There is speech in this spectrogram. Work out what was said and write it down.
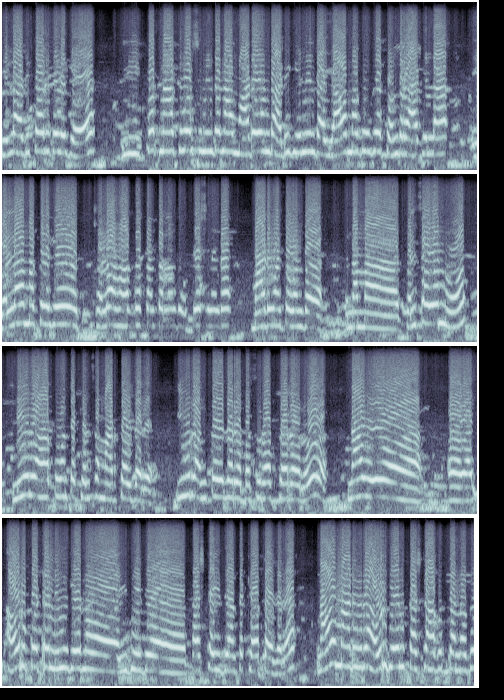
ಜಿಲ್ಲಾ ಅಧಿಕಾರಿಗಳಿಗೆ ಈ ಇಪ್ಪತ್ನಾಲ್ಕು ವರ್ಷದಿಂದ ನಾವು ಮಾಡೋ ಒಂದು ಅಡಿಗೆನಿಂದ ಯಾವ ಮಗುಗೆ ತೊಂದರೆ ಆಗಿಲ್ಲ, ಎಲ್ಲಾ ಮಕ್ಕಳಿಗೆ ಚಲೋ ಆಗ್ಬೇಕಂತ ಒಂದು ಉದ್ದೇಶದಿಂದ ಮಾಡುವಂತ ಒಂದು ನಮ್ಮ ಕೆಲಸವನ್ನು ನೀರು ಹಾಕುವಂತ ಕೆಲಸ ಮಾಡ್ತಾ ಇದ್ದಾರೆ. ಇವ್ರು ಅಂತ ಇದ್ದಾರೆ ಬಸವರಾಜ್ ಸರ್ ಅವರು. ನಾವು ಅವ್ರು ಕೊಟ್ರೆ ನಿಮ್ಗೇನು ಇದು ಇದೆ, ಕಷ್ಟ ಇದೆ ಅಂತ ಕೇಳ್ತಾ ಇದಾರೆ ನಾವು ಮಾಡಿದ್ರೆ ಅವ್ರಿಗೇನು ಕಷ್ಟ ಆಗುತ್ತೆ ಅನ್ನೋದು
